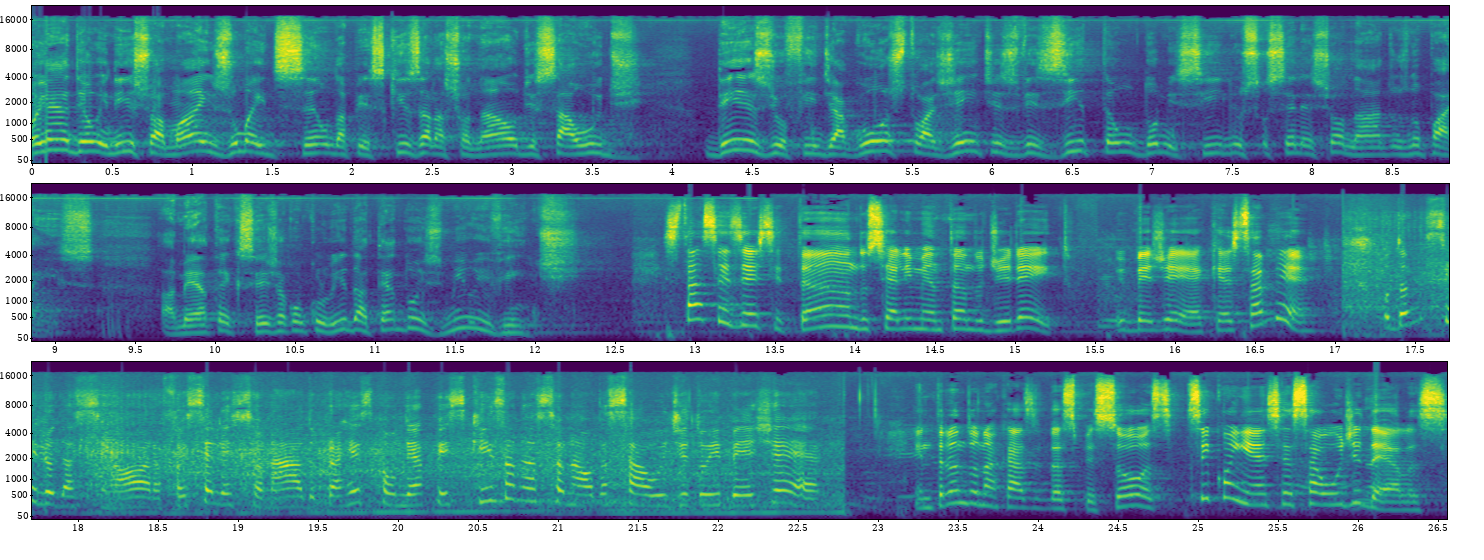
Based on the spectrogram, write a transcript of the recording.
Hoje deu início a mais uma edição da Pesquisa Nacional de Saúde. Desde o fim de agosto, agentes visitam domicílios selecionados no país. A meta é que seja concluída até 2020. Está se exercitando, se alimentando direito? O IBGE quer saber. O domicílio da senhora foi selecionado para responder à Pesquisa Nacional da Saúde do IBGE. Entrando na casa das pessoas, se conhece a saúde delas.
